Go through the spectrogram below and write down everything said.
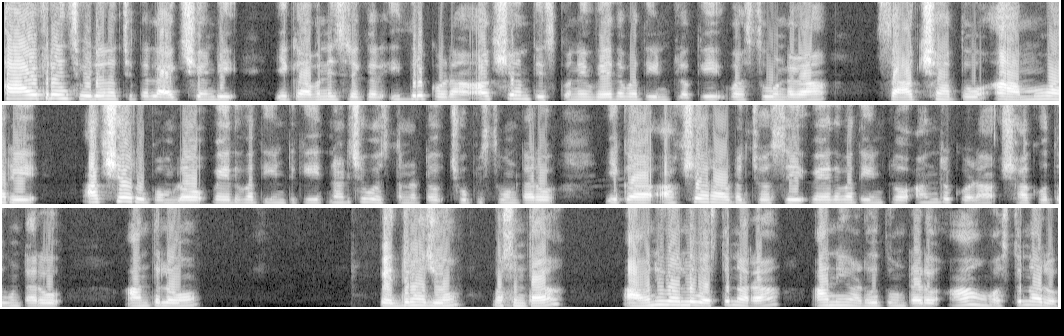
హాయ్ ఫ్రెండ్స్ వీడియో నచ్చితే లైక్ చేయండి. ఈ గవర్నెన్స్ దగ్గర ఇద్దరు కూడా అక్షయం తీసుకుని వేదవతి ఇంట్లోకి వస్తూ ఉండగా సాక్షాత్తు ఆ అమ్మవారి అక్షయ రూపంలో వేదవతి ఇంటికి నడిచి వస్తున్నట్టు చూపిస్తూ ఉంటారు. ఇక అక్షయ రావడం చూసి వేదవతి ఇంట్లో అందరూ కూడా షాక్ అవుతూ ఉంటారు. అంతలో పెద్దరాజు వసంత అవని వాళ్ళు వస్తున్నారా? అని అడుగుతూ ఉంటాడు. ఆ వస్తున్నారు.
